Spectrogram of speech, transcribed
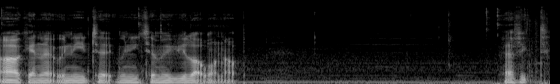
Oh, okay, no, we need to we need to move you lot one up. Perfect.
